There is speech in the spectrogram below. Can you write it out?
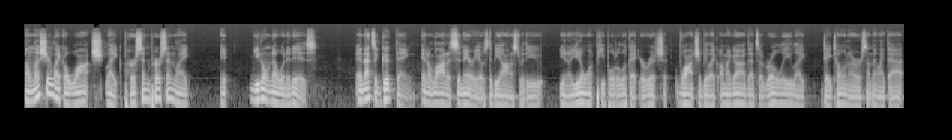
Unless you're like a watch like person person, like it, you don't know what it is, and that's a good thing in a lot of scenarios. To be honest with you, you know you don't want people to look at your rich watch and be like, oh my god, that's a Roly like Daytona or something like that,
